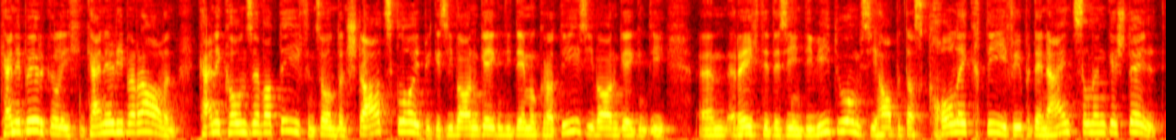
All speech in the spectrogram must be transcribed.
keine Bürgerlichen, keine Liberalen, keine Konservativen, sondern Staatsgläubige. Sie waren gegen die Demokratie, sie waren gegen die ähm, Rechte des Individuums, sie haben das Kollektiv über den Einzelnen gestellt,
